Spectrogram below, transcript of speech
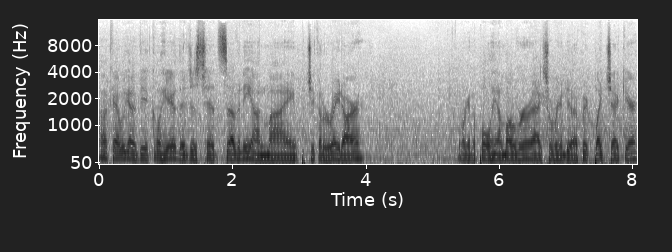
Okay, we got a vehicle here that just hit 70 on my particular radar. We're going to pull him over. Actually, we're going to do a quick plate check here.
